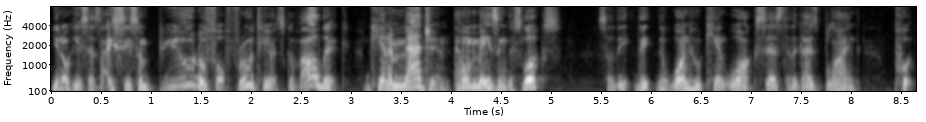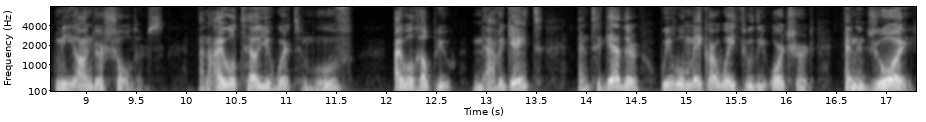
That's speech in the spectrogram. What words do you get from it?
you know, he says, I see some beautiful fruit here. It's Gavaldik. You can't imagine how amazing this looks. So the, the, the one who can't walk says to the guy's blind, Put me on your shoulders, and I will tell you where to move. I will help you navigate, and together we will make our way through the orchard and enjoy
